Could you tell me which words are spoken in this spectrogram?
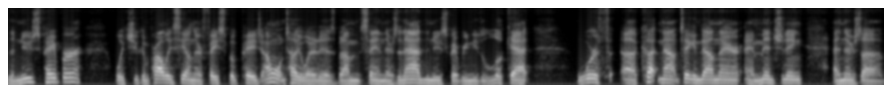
the newspaper, which you can probably see on their Facebook page, I won't tell you what it is, but I'm saying there's an ad in the newspaper you need to look at, worth uh, cutting out, taking down there, and mentioning. And there's a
